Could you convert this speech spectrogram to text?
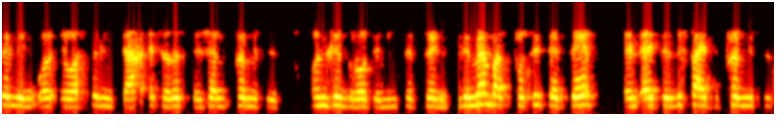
selling was selling dark at a residential premises on King Road in Umsetsweni. The members proceeded there and identified the premises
